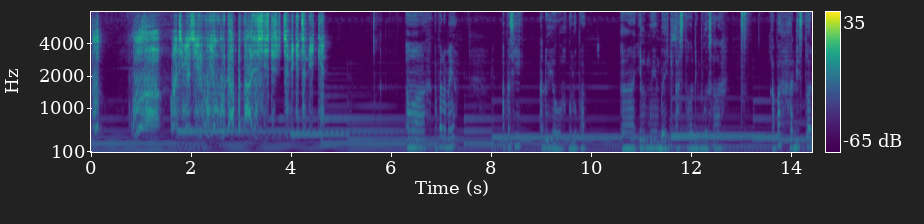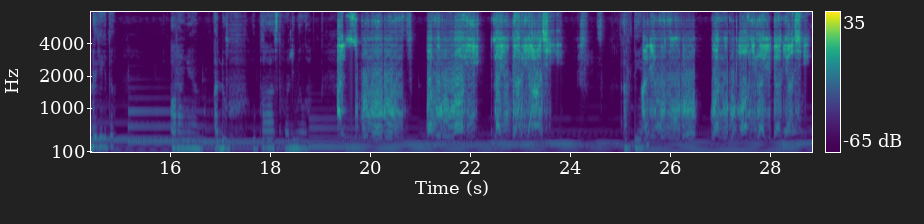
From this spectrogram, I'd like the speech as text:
buat gue ngasih-ngasih ilmu yang gue dapet aja sih sedikit-sedikit. Uh, apa namanya? Apa sih? Aduh ya Allah gue lupa. Uh, ilmu yang baik astagfirullah gue salah. Apa? Hadis tuh ada kayak gitu. Orang yang aduh lupa astagfirullahaladzim ya Allah. Al-ilmu nurun wa nurullahi la yudahri asi artinya al-ilmu nuru wa nurullahi la yudahri asi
